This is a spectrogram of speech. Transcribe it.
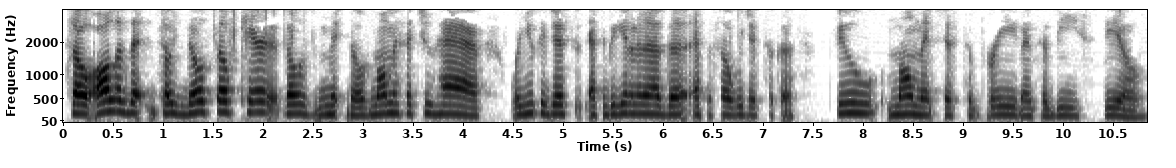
So all of that, so those self care, those those moments that you have where you could just at the beginning of the episode, we just took a few moments just to breathe and to be still.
